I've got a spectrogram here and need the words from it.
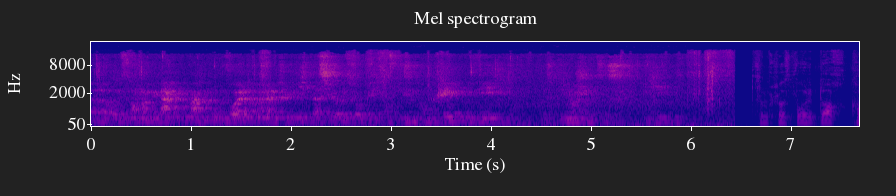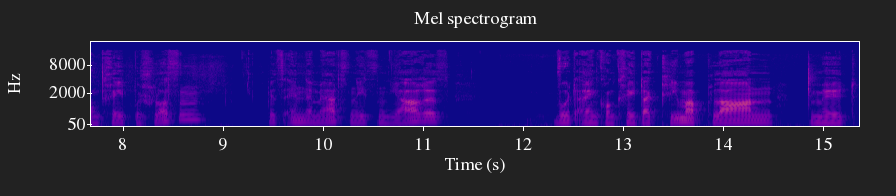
äh, uns nochmal Gedanken machen und wollen aber natürlich, dass wir uns wirklich auf diesen konkreten Weg des Klimaschutzes begeben. Zum Schluss wurde doch konkret beschlossen, bis Ende März nächsten Jahres wird ein konkreter Klimaplan mit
